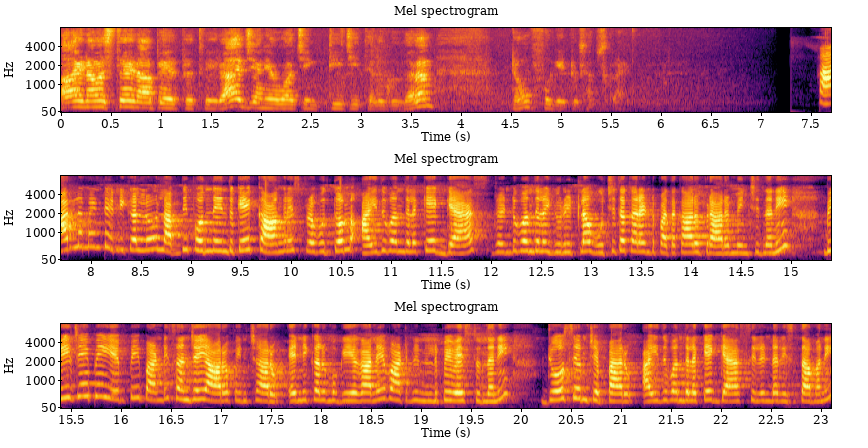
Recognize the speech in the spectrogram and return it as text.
హాయ్ నమస్తే నా పేరు Prithviraj and you're watching TG Telugu Galam don't forget to subscribe parliament ఎన్నికల్లో లబ్ధి పొందేందుకే కాంగ్రెస్ ప్రభుత్వం ఐదు వందలకే గ్యాస్ రెండు వందల యూనిట్ల ఉచిత కరెంటు పథకాలు ప్రారంభించిందని బీజేపీ ఎంపీ బండి సంజయ్ ఆరోపించారు. ఎన్నికలు ముగియగానే వాటిని నిలిపివేస్తుందని జోస్యం చెప్పారు. ఐదు వందలకే గ్యాస్ సిలిండర్ ఇస్తామని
